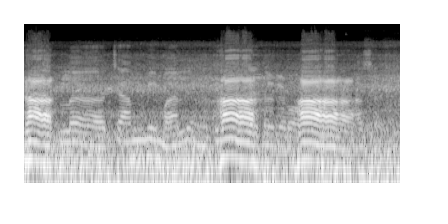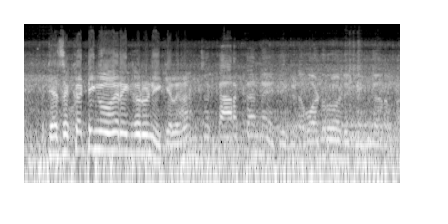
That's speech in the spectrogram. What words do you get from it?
हां आपलं चांदणी माल आहे ना, हा, हा. दगड हा, हा, हा. वापरलेले. असं त्याचं कटिंग वगैरे करून हे केलं का आमचं कारखाना आहे तिकडे वडरोडी भिंगारला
